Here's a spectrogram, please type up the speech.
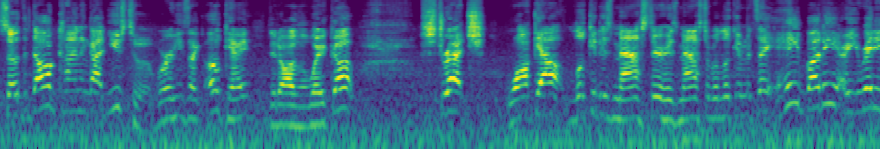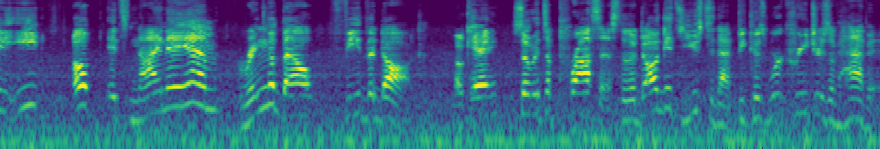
So the dog kind of got used to it, where he's like, okay, the dog will wake up, stretch, walk out, look at his master. His master would look at him and say, hey, buddy, are you ready to eat? Oh, it's 9 a.m. Ring the bell, feed the dog okay? So it's a process. So the dog gets used to that because we're creatures of habit.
